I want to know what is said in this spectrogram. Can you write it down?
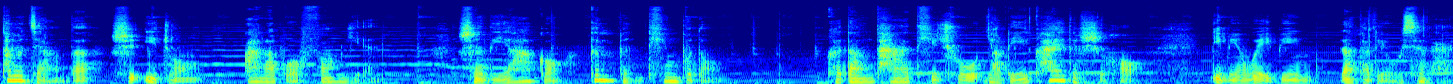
他们讲的是一种阿拉伯方言，圣地亚哥根本听不懂。可当他提出要离开的时候，一名卫兵让他留下来。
